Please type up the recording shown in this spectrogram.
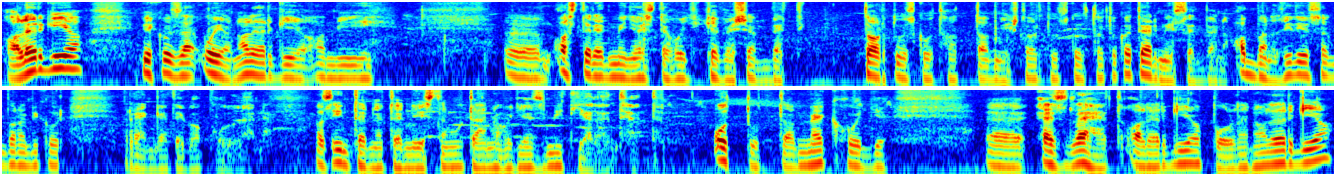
allergia, méghozzá olyan allergia, ami uh, azt eredményezte, hogy kevesebbet tartózkodhattam és tartózkodhatok a természetben, abban az időszakban, amikor rengeteg a pollen. Az interneten néztem utána, hogy ez mit jelenthet. Ott tudtam meg, hogy ez lehet allergia, pollenallergia,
